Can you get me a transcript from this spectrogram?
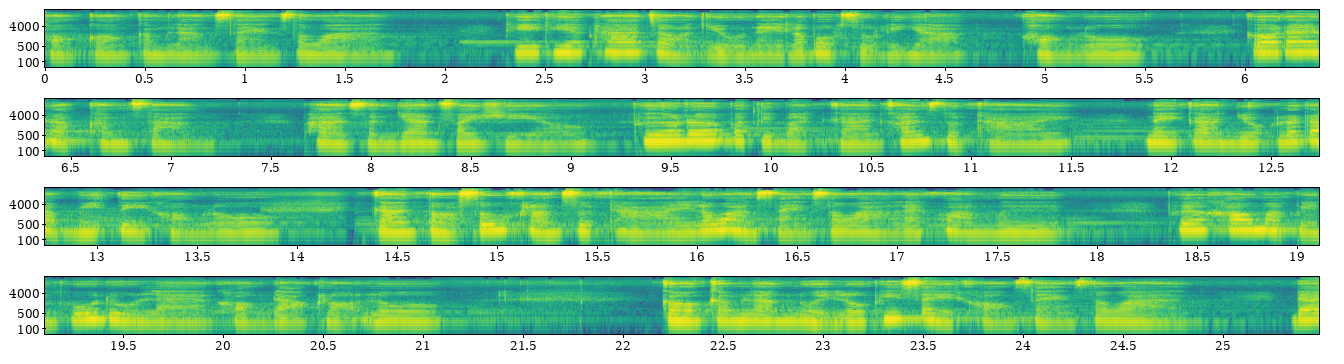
ของกองกำลังแสงสว่าง ที่เทียบท่าจอดอยู่ในระบบสุริยะของโลก ก็ได้รับคำสั่ง ผ่านสัญญาณไฟเขียว เพื่อเริ่มปฏิบัติการขั้นสุดท้าย ในการยกระดับมิติของโลก การต่อสู้ครั้งสุดท้ายระหว่างแสงสว่างและความมืด เพื่อเข้ามาเป็นผู้ดูแลของดาวเคราะห์โลก กองกำลังหน่วยรบพิเศษของแสงสว่าง ได้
